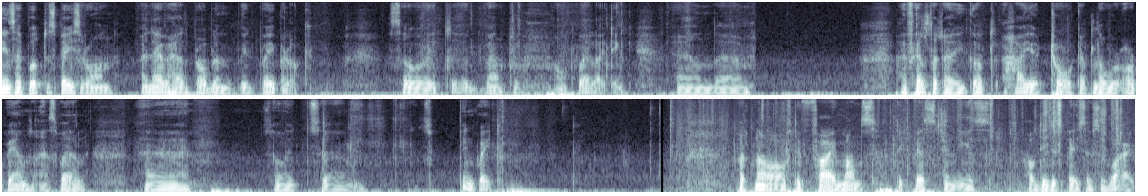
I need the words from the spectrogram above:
Since I put the spacer on, I never had problem with vapor lock. So it uh, went out well I think. And um, I felt that I got higher torque at lower RPM as well. Uh, so it's um, it's been great. But now after five months the question is how did the spacer survive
